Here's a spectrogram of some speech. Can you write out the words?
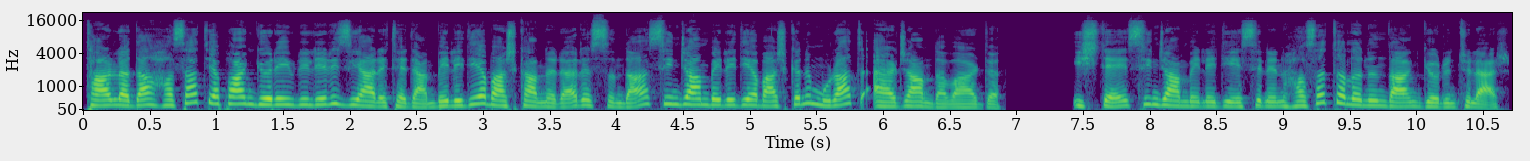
Tarlada hasat yapan görevlileri ziyaret eden belediye başkanları arasında Sincan Belediye Başkanı Murat Ercan da vardı. İşte Sincan Belediyesi'nin hasat alanından görüntüler.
